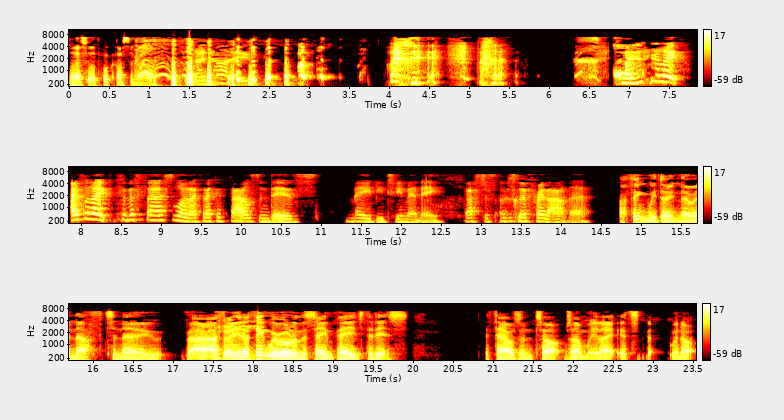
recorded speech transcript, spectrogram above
Well, that's what the podcast's about. I know. but I um, just feel like I feel like for the first one, I feel like a thousand is maybe too many. That's just I'm just gonna throw that out there. I think we don't know enough to know, but I, I, th- I mean, I think we're all on the same page that it's a thousand tops, aren't we? Like it's we're not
